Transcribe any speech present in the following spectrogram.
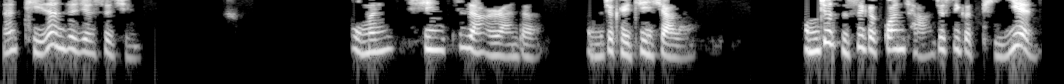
能体认这件事情，我们心自然而然的，我们就可以静下来。我们就只是一个观察，就是一个体验。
